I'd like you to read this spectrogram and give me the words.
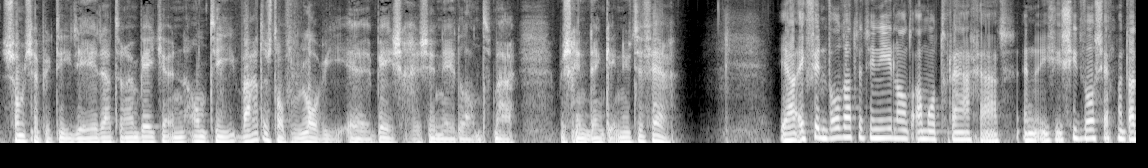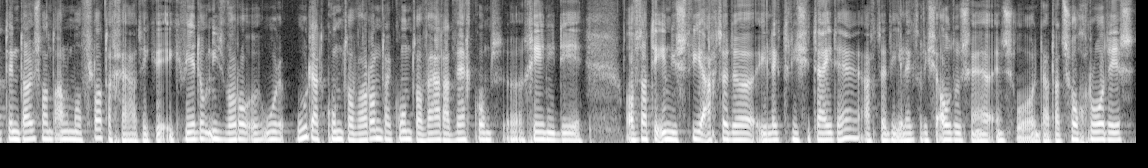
Soms heb ik het idee dat er een beetje een anti-waterstoflobby eh, bezig is in Nederland. Maar misschien denk ik nu te ver. Ja, ik vind wel dat het in Nederland allemaal traag gaat. En je ziet wel zeg maar, dat het in Duitsland allemaal vlotter gaat. Ik, ik weet ook niet waarom, hoe, hoe, dat komt of waarom dat komt of waar dat wegkomt. Uh, geen idee. Of dat de industrie achter de elektriciteit, hè, achter de elektrische auto's en, en, zo, dat dat zo groot is.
